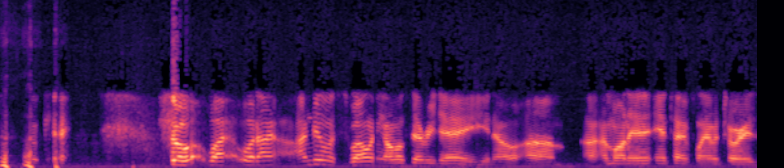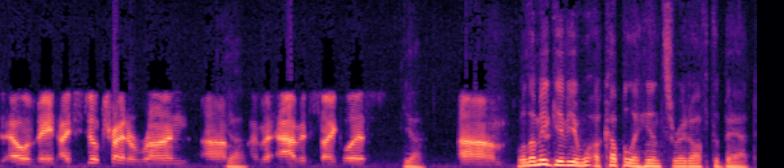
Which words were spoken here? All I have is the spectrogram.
So what, what I, I'm dealing with swelling almost every day. You know, um, I- I'm on anti-inflammatories, Elevate. I still try to run. Um, Yeah. I'm an avid cyclist. Yeah. Um, Well, let me give you a couple of hints right off the bat.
